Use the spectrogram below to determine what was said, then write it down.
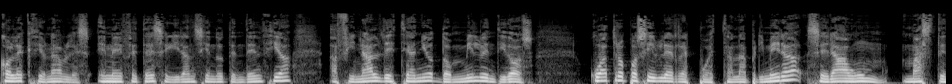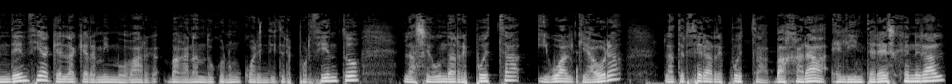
coleccionables NFT seguirán siendo tendencia a final de este año 2022 cuatro posibles respuestas. La primera será aún más tendencia, que es la que ahora mismo va, ganando con un 43%. La segunda respuesta, igual que ahora. La tercera respuesta, bajará el interés general.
